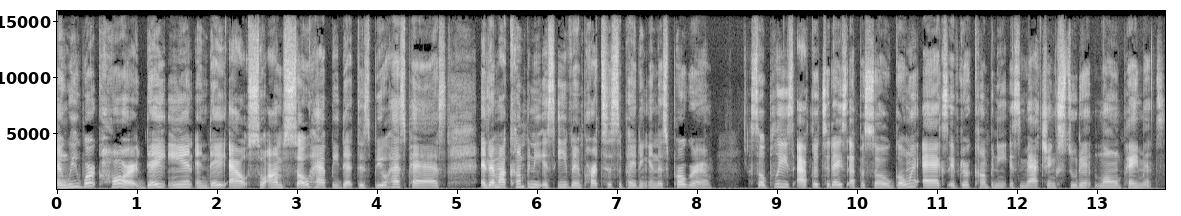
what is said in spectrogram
And we work hard day in and day out. So I'm so happy that this bill has passed and that my company is even participating in this program. So please, after today's episode, go and ask if your company is matching student loan payments.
